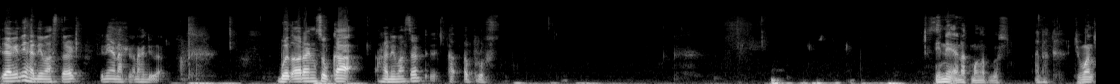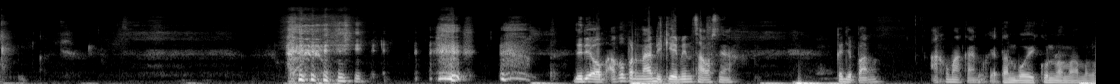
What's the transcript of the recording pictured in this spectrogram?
yang ini honey mustard. Ini enak-enak juga. Buat orang yang suka honey mustard, approve. ini enak banget, Bos. Enak. Cuman Jadi om, aku pernah dikirimin sausnya ke Jepang. Aku makan. kayak Tan Boykun lama-lama lu.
